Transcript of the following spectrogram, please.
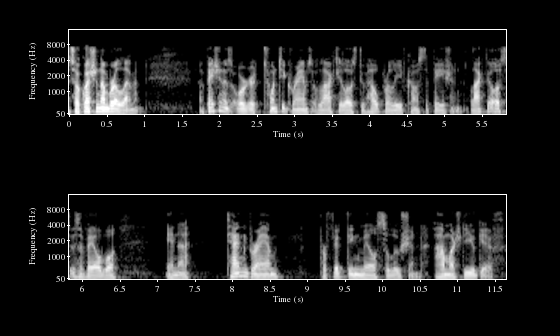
So question number 11. A patient has ordered 20 grams of lactulose to help relieve constipation. Lactulose is available in a 10 gram per 15 ml solution. How much do you give?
